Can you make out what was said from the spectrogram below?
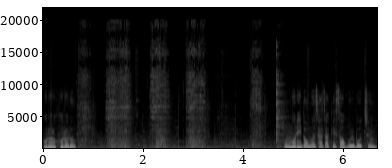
후루룩 후루룩. 국물이 너무 자작해서 물 보충.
